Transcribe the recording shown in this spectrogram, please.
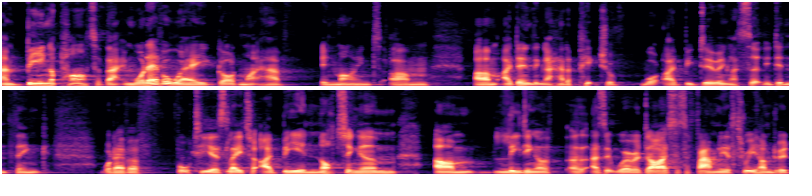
and being a part of that in whatever way God might have in mind. Um, um, I don't think I had a picture of what I'd be doing. I certainly didn't think, whatever 40 years later, I'd be in Nottingham, um, leading, a, a, as it were, a diocese, a family of 300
